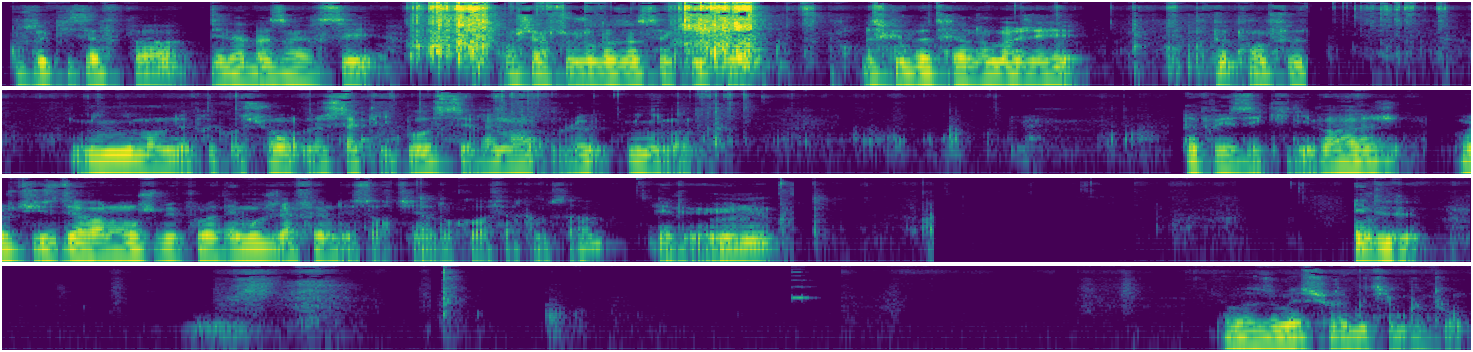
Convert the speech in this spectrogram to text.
Pour ceux qui ne savent pas, c'est la base en RC. On charge toujours dans un sac litho parce qu'une batterie endommagée peut prendre feu. Minimum de précaution. Le sac lipo, c'est vraiment le minimum. La prise d'équilibrage. J'utilise des rallonges, mais pour la démo, j'ai la flemme de les sortir, donc on va faire comme ça. Et de une. Et de deux. On va zoomer sur les petits boutons.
